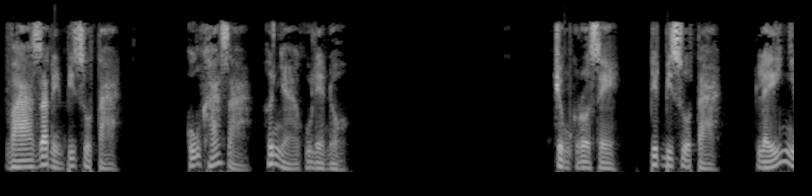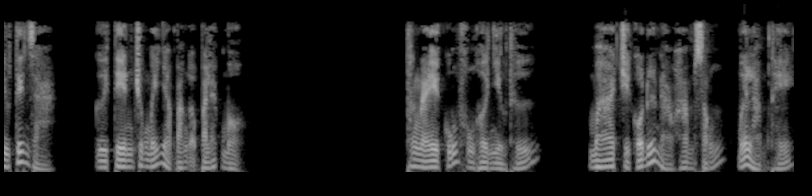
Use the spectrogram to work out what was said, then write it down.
Và gia đình Pisuta cũng khá giả hơn nhà Guleno. Trùng Grose biết Pisuta lấy nhiều tên giả gửi tên trong mấy nhà băng ở Palermo. Thằng này cũng phụng hờ nhiều thứ, mà chỉ có đứa nào ham sống mới làm thế.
